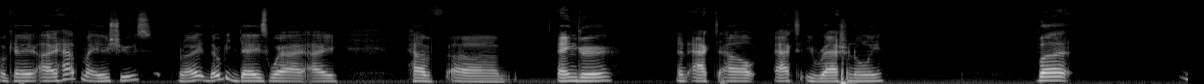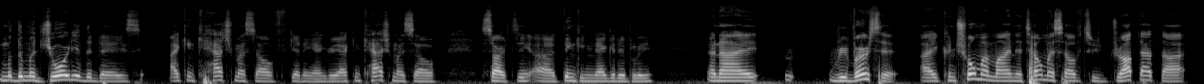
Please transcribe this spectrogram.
Okay, I have my issues. Right, there'll be days where I, I have um, anger and act out, act irrationally. But the majority of the days, I can catch myself getting angry. I can catch myself start th- uh, thinking negatively, and I r- reverse it. I control my mind and tell myself to drop that thought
